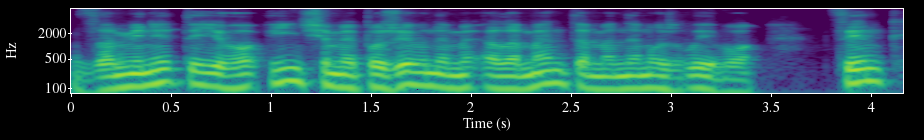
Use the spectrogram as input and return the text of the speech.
Замінити його іншими поживними елементами неможливо. Цинк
